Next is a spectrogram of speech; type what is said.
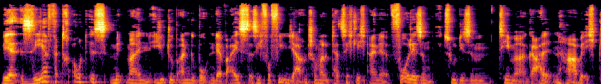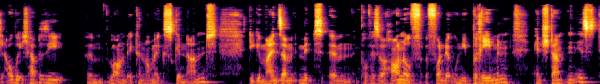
Wer sehr vertraut ist mit meinen YouTube-Angeboten, der weiß, dass ich vor vielen Jahren schon mal tatsächlich eine Vorlesung zu diesem Thema gehalten habe. Ich glaube, ich habe sie ähm, Law and Economics genannt, die gemeinsam mit ähm, Professor Hornow von der Uni Bremen entstanden ist.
